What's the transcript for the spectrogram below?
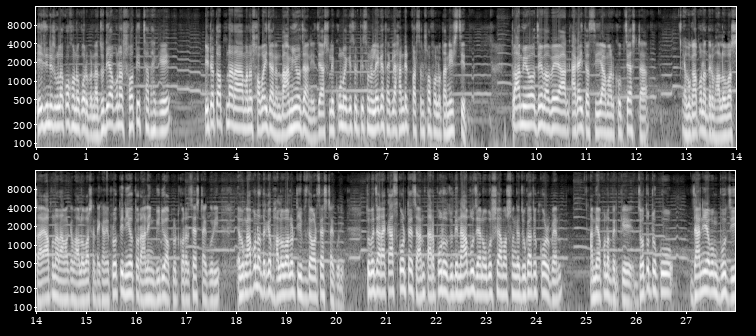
এই জিনিসগুলো কখনো করবেন না। যদি আপনার সৎ ইচ্ছা থাকে, এটা তো আপনারা মানে সবাই জানেন বা আমিও জানি যে আসলে কোনো কিছুর পিছনে লেগে থাকলে হান্ড্রেড পার্সেন্ট সফলতা নিশ্চিত। তো আমিও যেভাবে আগ- আগাইতাছি, আমার খুব চেষ্টা। এবং আপনাদের ভালোবাসায়, আপনারা আমাকে ভালোবাসা দেখে আমি প্রতিনিয়ত রানিং ভিডিও আপলোড করার চেষ্টা করি এবং আপনাদেরকে ভালো ভালো টিপস দেওয়ার চেষ্টা করি। তবে যারা কাজ করতে চান, তারপরেও যদি না বুঝেন, অবশ্যই আমার সঙ্গে যোগাযোগ করবেন। আমি আপনাদেরকে যতটুকু জানি এবং বুঝি,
